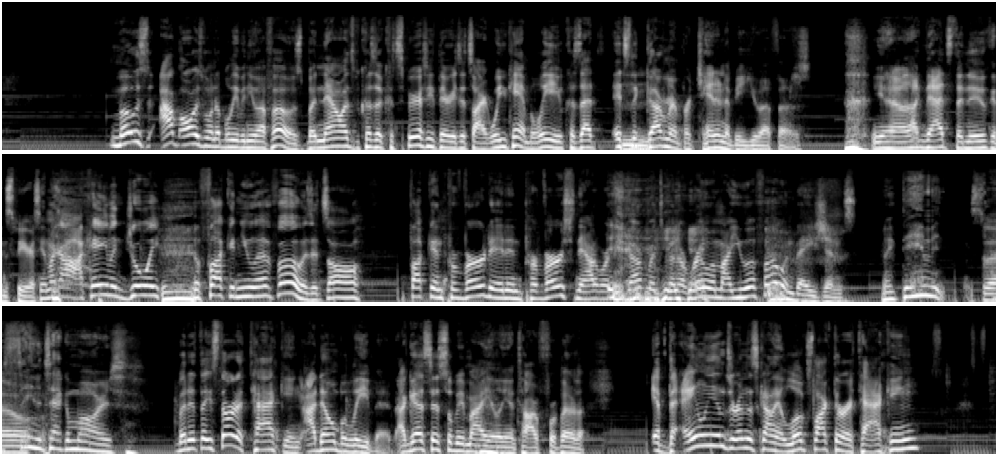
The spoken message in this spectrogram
most, I've always wanted to believe in UFOs, but now it's because of conspiracy theories. It's like, well, you can't believe because that it's the Mm. government pretending to be UFOs. you know, like that's the new conspiracy. I'm like, oh, I can't even enjoy the fucking UFOs. It's all fucking perverted and perverse now, to where the government's gonna ruin my UFO invasions. like, damn it, So, seen Attack of Mars. but if they start attacking, I don't believe it. I guess this will be my alien talk for players. If the aliens are in the sky and it looks like they're attacking,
